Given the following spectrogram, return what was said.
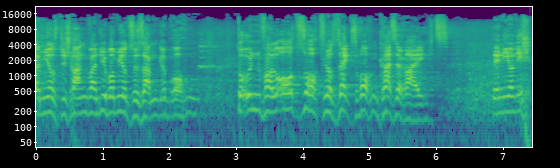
Bei mir ist die Schrankwand über mir zusammengebrochen. Der Unfallort sorgt für sechs Wochen Kasse reicht's. Denn hier nicht.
